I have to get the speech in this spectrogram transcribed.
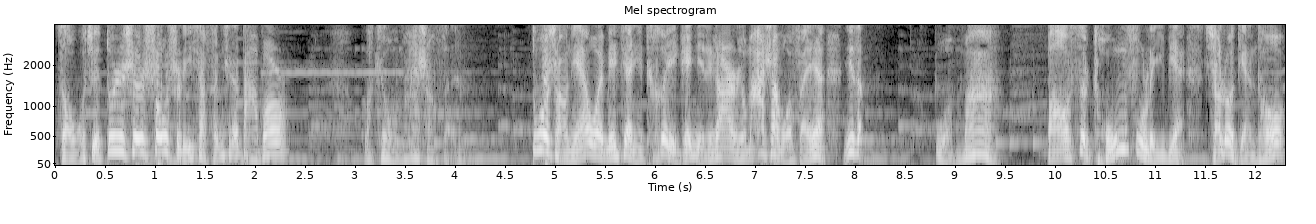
走过去蹲身收拾了一下坟前的大包。我给我妈上坟。多少年我也没见你特意给你这个二舅妈上过坟呀？你怎么？我妈，宝四重复了一遍。小六点头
